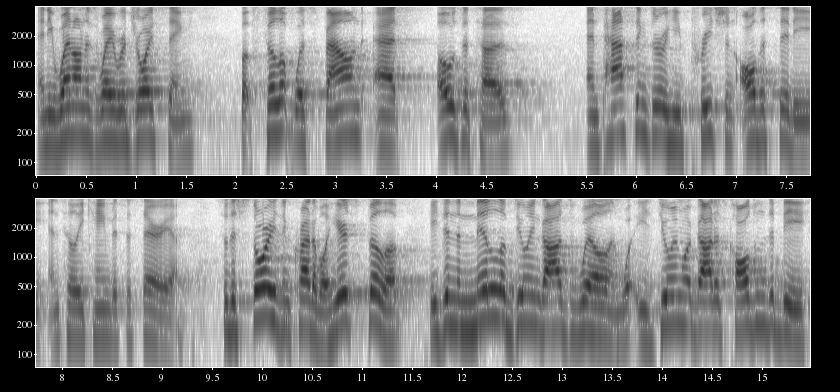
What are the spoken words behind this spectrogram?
and he went on his way rejoicing. But Philip was found at Azotus, and passing through, he preached in all the city until he came to Caesarea. So the story is incredible. Here's Philip. He's in the middle of doing God's will, and what, he's doing what God has called him to be,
